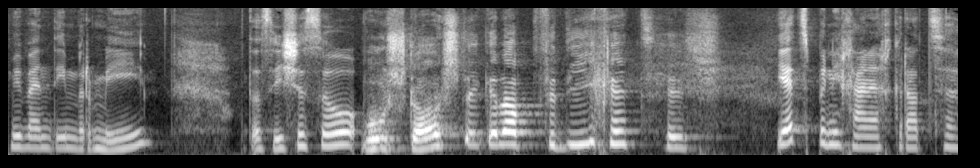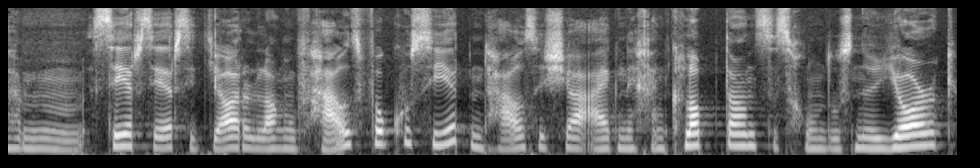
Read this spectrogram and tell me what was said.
Wir wollen immer mehr. Und das ist ja so. Wo stehst du gerade für dich jetzt? Hast Jetzt bin ich eigentlich gerade ähm, sehr, sehr seit Jahren lang auf House fokussiert und House ist ja eigentlich ein Clubtanz, das kommt aus New York,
